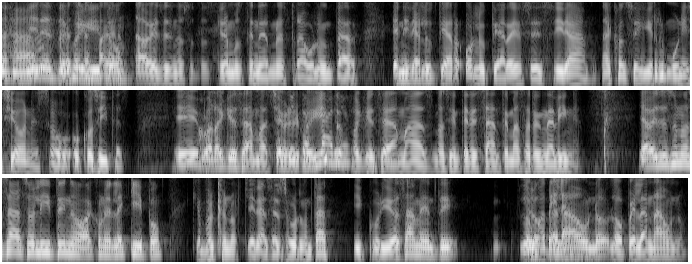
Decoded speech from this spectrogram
Ajá. Y en este Pero sí jueguito, pagaron. a veces nosotros queremos tener nuestra voluntad en ir a lootear. O lootear es, es ir a, a conseguir municiones o, o cositas. eh, para que sea más chévere el Cositas jueguito, varias. para que sea más, más interesante, más adrenalina. Y a veces uno se da solito y no va con el equipo, que porque uno quiere hacer su voluntad. Y curiosamente, lo, Lo matan a uno, lo pelan a uno,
